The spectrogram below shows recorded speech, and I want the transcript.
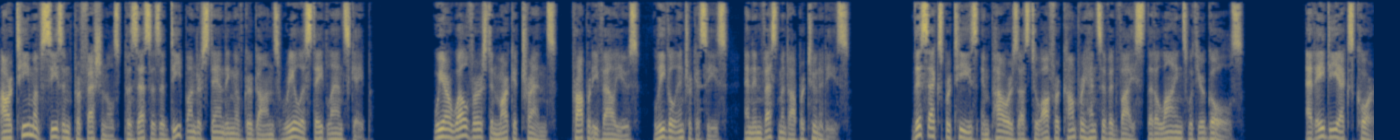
Our team of seasoned professionals possesses a deep understanding of Gurgaon's real estate landscape. We are well versed in market trends, property values, legal intricacies, and investment opportunities. This expertise empowers us to offer comprehensive advice that aligns with your goals. At ADX Corp,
